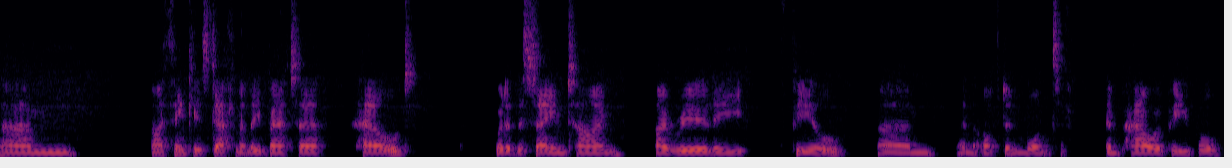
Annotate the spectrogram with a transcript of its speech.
Um, I think it's definitely better held, but at the same time, I really feel um, and often want to empower people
